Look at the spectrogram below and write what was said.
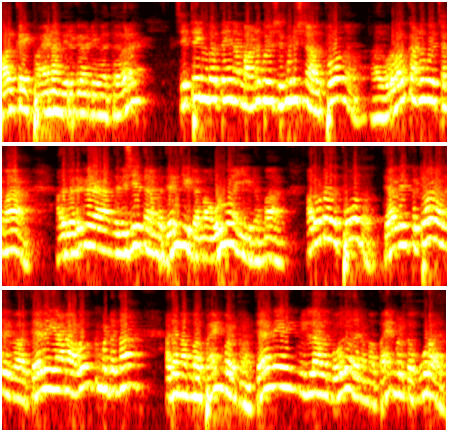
வாழ்க்கை பயணம் இருக்க வேண்டியமே தவிர சிற்றின்பத்தை நம்ம அனுபவிச்சு முடிச்சிட்டோம் அது போதும். அது ஓரளவுக்கு அனுபவிச்சோமா? அதில் இருக்கிற அந்த விஷயத்தை நம்ம தெரிஞ்சுக்கிட்டோமா? உள்வாங்கிக்கிட்டோமா? அதோட அது போதும். தேவைப்பற்றால் அது தேவையான அளவுக்கு மட்டும்தான் அதை நம்ம பயன்படுத்தணும். தேவை இல்லாத போது அதை நம்ம பயன்படுத்தக்கூடாது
